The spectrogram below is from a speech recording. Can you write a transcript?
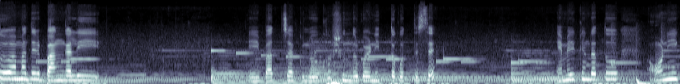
তো আমাদের বাঙালি এই বাচ্চাগুলো খুব সুন্দর করে নৃত্য করতেছে। আমেরিকানরা তো অনেক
